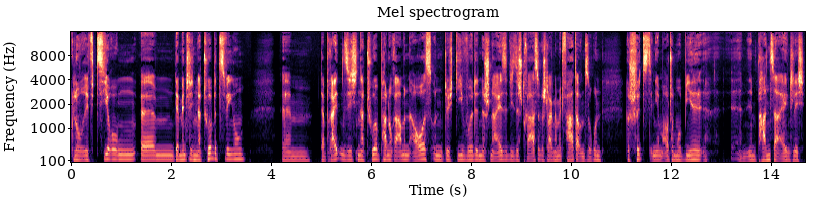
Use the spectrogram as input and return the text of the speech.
Glorifizierung ähm, der menschlichen Naturbezwingung. Ähm, da breiten sich Naturpanoramen aus und durch die wurde eine Schneise diese Straße geschlagen, damit Vater und Sohn geschützt in ihrem Automobil, im Panzer eigentlich,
